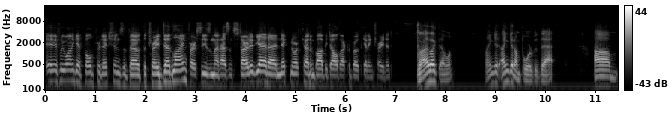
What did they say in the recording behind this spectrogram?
if we want to get bold predictions about the trade deadline for a season that hasn't started yet, uh, Nick Northcut and Bobby Dalbec are both getting traded. I like that one. I can get I can get on board with that. Um,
